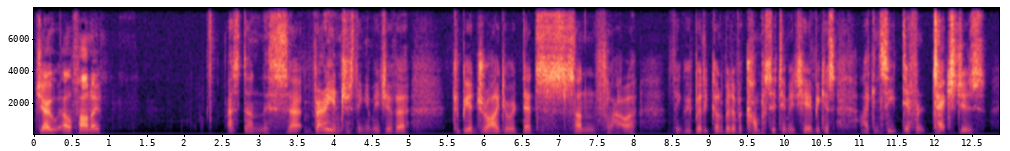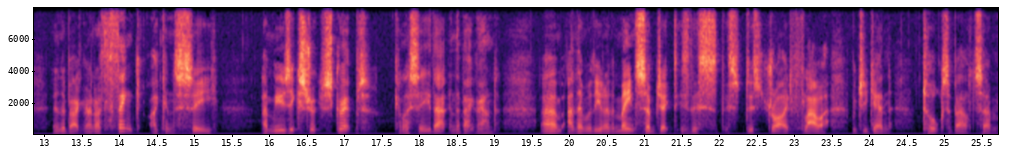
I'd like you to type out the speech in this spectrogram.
Joe Alfano has done this uh, very interesting image of a could be a dried or a dead sunflower I think we've got a bit of a composite image here because I can see different textures in the background. I think I can see a music script. Can I see that in the background? Um, and then with you know the main subject is this this, this dried flower, which again talks about um,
